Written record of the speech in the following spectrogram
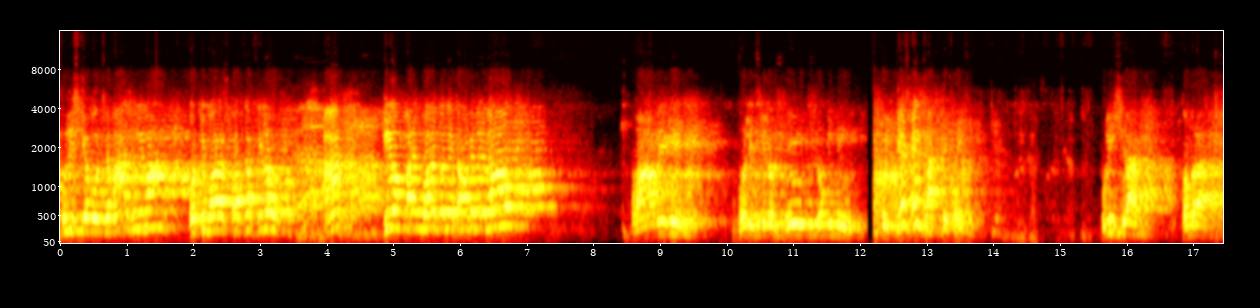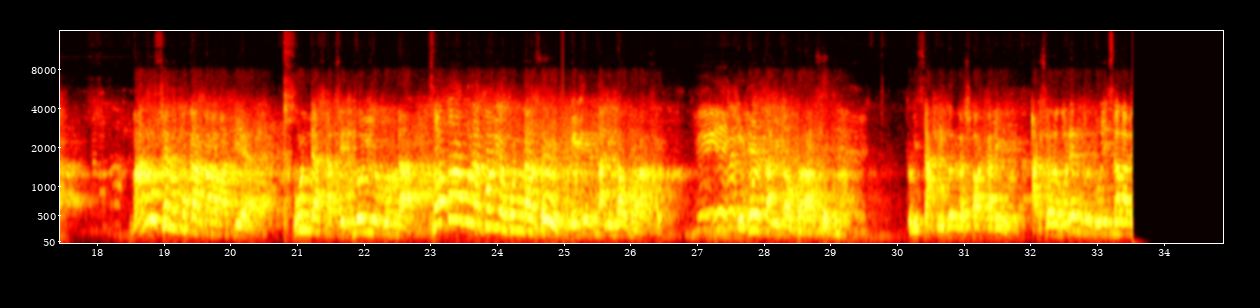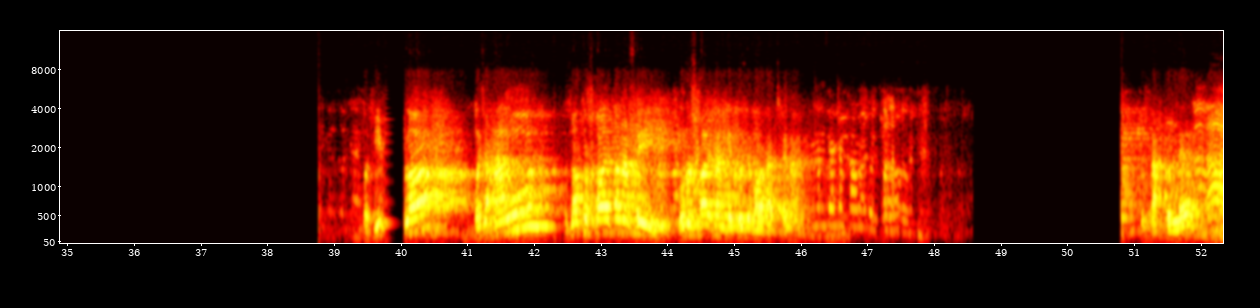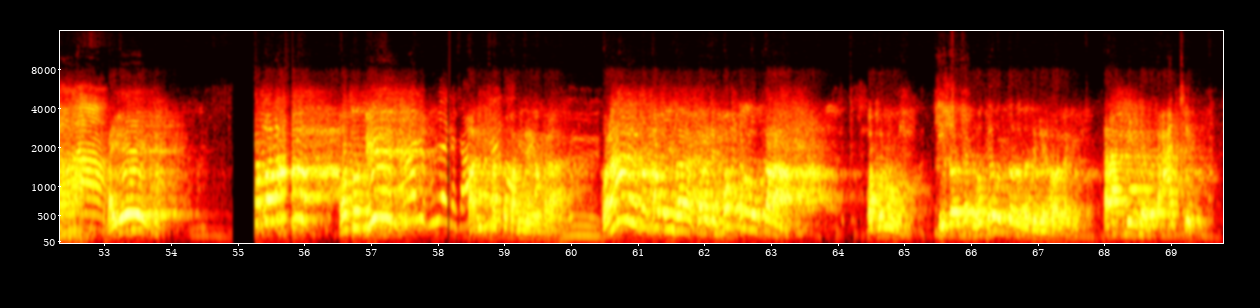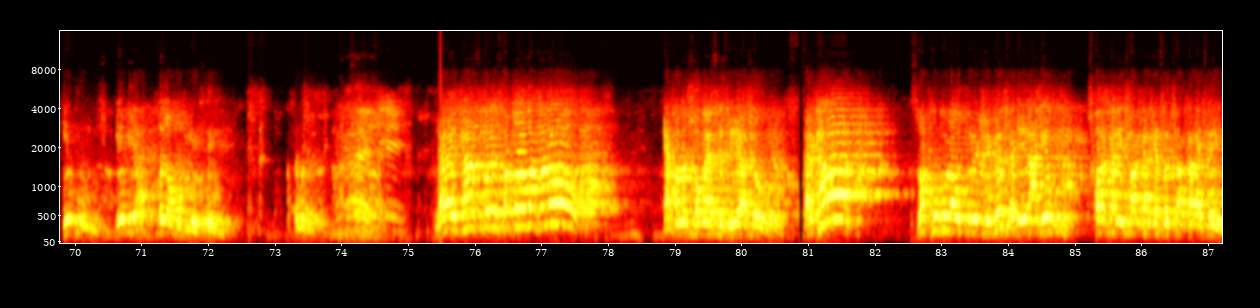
পুলিশকে বলছে মা গুলি মা ওর কি মরার সবটা ছিল? কিরম পারেন বলেন তো দেখে আমাকে মেরে ফেলাও আবেগে বলেছিল সেই জমিনে ওই দেশেই থাকতে চাই। পুলিশরা, তোমরা মানুষের উপকার করা বাদ দিয়ে গুন্ডার সাথে দলীয় গুন্ডা, যতগুলা দলীয় গুন্ডা আছে, এদের তালিকাও করা আছে। এদের তালিকাও করা আছে। তুমি চাকরি করবে সরকারি আর জনগণের উপর গুলি চালাবে। বলছে হারুন যত শয়তান আছে কোন শয়তানকে খুঁজে পাওয়া যাচ্ছে না। রাগ করলে? কতদিন বাড়ি থাকতে পারি নাই আমরা। কোরআনের কথা বলি যারা কোরআনের পক্ষের লোক যারা, কখনো এই দরজা ঢোকে, ওই দরজা দিয়ে বের হওয়া লাগে। রাত এখনও সময় আছে, ফিরে আসো। তার কারণ, যতগুলো উপরের লেভেল থেকে, এর আগেও সরকারি সরকার গেছে সরকার আছে।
